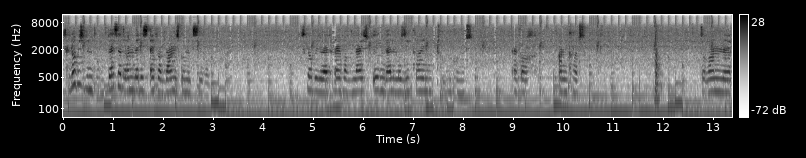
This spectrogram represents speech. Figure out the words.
Ich glaube, ich bin besser dran, wenn ich einfach gar nicht kommentiere. Ich glaube, ich werde einfach gleich irgendeine Musik rein tun und einfach uncut. dran äh,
